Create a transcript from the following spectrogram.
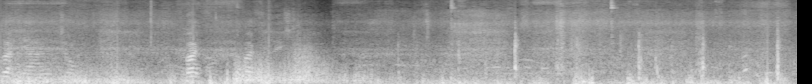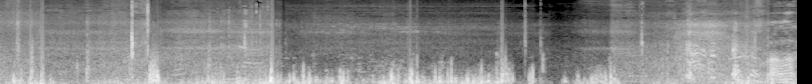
Go back down and jump. Back, back to this. Well.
